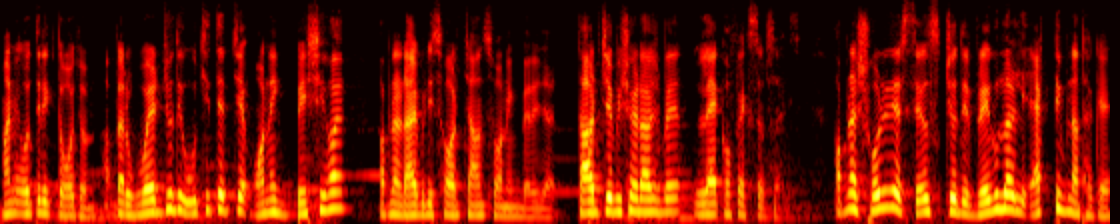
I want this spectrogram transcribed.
মানে অতিরিক্ত ওজন। আপনার ওয়েট যদি উচিতের চেয়ে অনেক বেশি হয় আপনার ডায়াবেটিস হওয়ার চান্সও অনেক বেড়ে যায়। তার যে বিষয়টা আসবে ল্যাক অফ এক্সারসাইজ আপনার শরীরের সেলস যদি রেগুলারলি অ্যাক্টিভ না থাকে,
